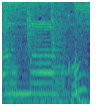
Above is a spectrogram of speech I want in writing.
Chama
